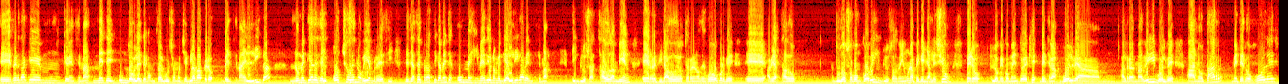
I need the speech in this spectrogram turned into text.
Eh, es verdad que, mm, que, Benzema mete un doblete contra el Borussia Mönchengladbach, pero Benzema en Liga no metía desde el 8 de noviembre, es decir, desde hace prácticamente un mes y medio no metía en Liga Benzema. Incluso ha estado también eh, retirado de los terrenos de juego porque eh, había estado dudoso con COVID, incluso también una pequeña lesión. Pero lo que comento es que Benzema vuelve a al Real Madrid, vuelve a anotar, mete dos goles,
